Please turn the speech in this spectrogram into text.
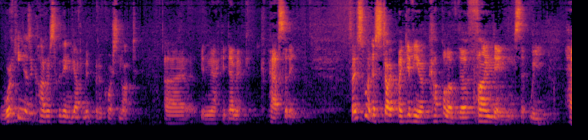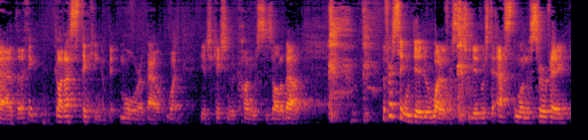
working as economists within government, but of course not uh, in an academic capacity. So I just want to start by giving you a couple of the findings that we had that I think got us thinking a bit more about what the education of economists is all about. The first thing we did, or one of the first things we did, was to ask them on the survey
